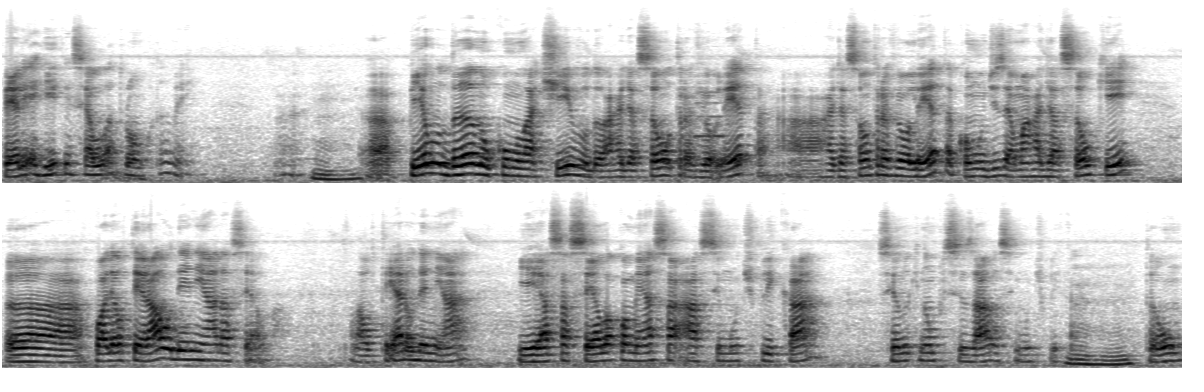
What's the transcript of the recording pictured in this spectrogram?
pele é rica em célula-tronco também. Uhum. Uh, pelo dano cumulativo da radiação ultravioleta, a radiação ultravioleta, como diz, é uma radiação que uh, pode alterar o DNA da célula. Ela altera o DNA e essa célula começa a se multiplicar, sendo que não precisava se multiplicar. Uhum. Então,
